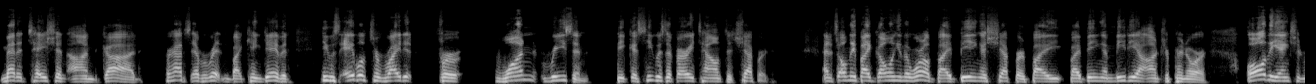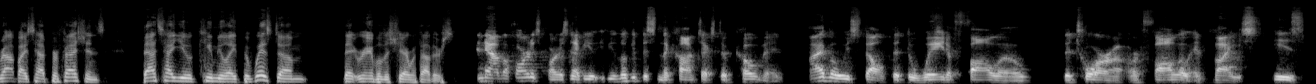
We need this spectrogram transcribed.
meditation on God perhaps ever written by King David, he was able to write it for one reason because he was a very talented shepherd. And it's only by going in the world, by being a shepherd, by, by being a media entrepreneur. All the ancient rabbis had professions. That's how you accumulate the wisdom that you're able to share with others. And now the hardest part is now if you, if you look at this in the context of COVID, I've always felt that the way to follow the Torah or follow advice is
